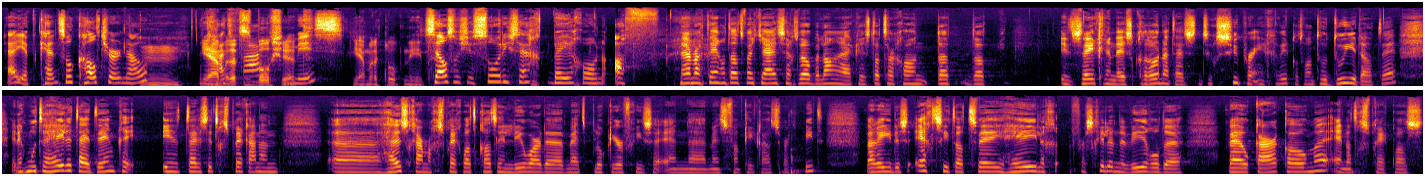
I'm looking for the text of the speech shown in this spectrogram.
hè, je hebt cancel culture nou. Mm, ja, maar dat is bullshit. mis. Ja, maar dat klopt niet. Zelfs als je sorry zegt, ben je gewoon af. Nee, maar ik denk dat dat wat jij zegt wel belangrijk is. Dat er gewoon dat, dat in, zeker in deze coronatijd is het natuurlijk super ingewikkeld. Want hoe doe je dat? Hè? En ik moet de hele tijd denken in, tijdens dit gesprek aan een uh, huiskamergesprek wat ik had in Leeuwarden met blokkeervriezen en uh, mensen van Kikhout Zwarte Piet. Waarin je dus echt ziet dat twee hele verschillende werelden bij elkaar komen. En dat gesprek was,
